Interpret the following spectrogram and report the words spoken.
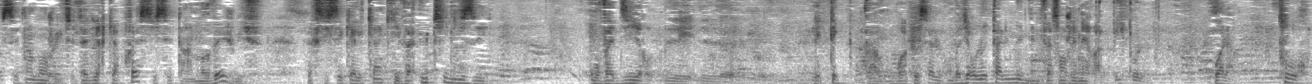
c'est un bon juif, c'est-à-dire qu'après, si c'est un mauvais juif, si c'est quelqu'un qui va utiliser, on va dire, les, les, on, va ça, on va dire le Talmud d'une façon générale. Voilà. Pour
